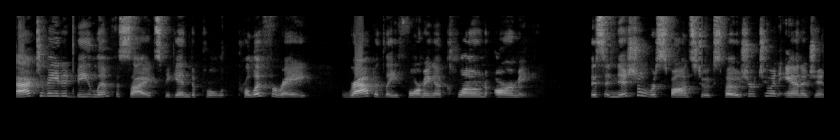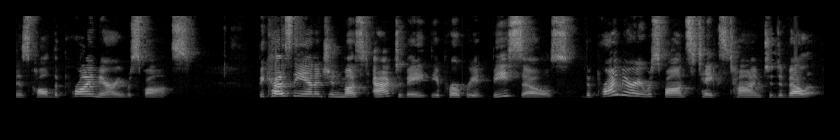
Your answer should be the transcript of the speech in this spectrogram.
Activated B lymphocytes begin to pro proliferate rapidly, forming a clone army. This initial response to exposure to an antigen is called the primary response. Because the antigen must activate the appropriate B cells, the primary response takes time to develop.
